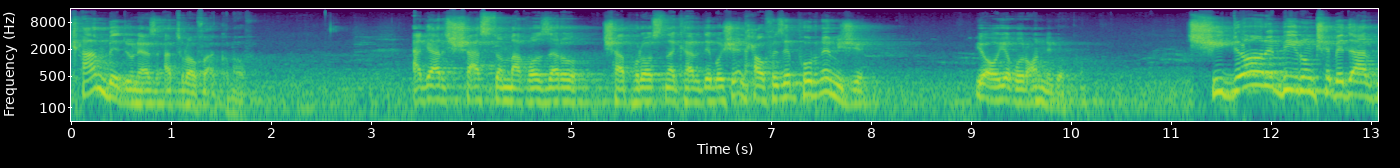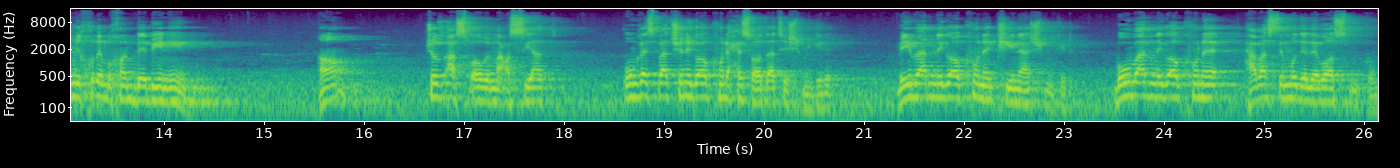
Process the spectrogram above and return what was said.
کم بدونه از اطراف اکناف. اگر شست مغازه رو چپ راست نکرده باشه این حافظه پر نمیشه. یا آیه قرآن نگاه کن. چی داره بیرون که به درد می‌خوره؟ می‌خوایم ببینیم. ها؟ جز اسباب معصیت. اون قسمت چه نگاه کنه؟ حسادتش می‌گیره. به این بر نگاه کنه کینش می‌گیره. به اون بر نگاه کنه حوست مد لباس می‌کنه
